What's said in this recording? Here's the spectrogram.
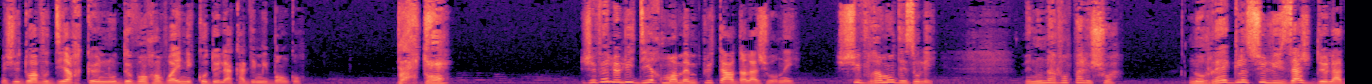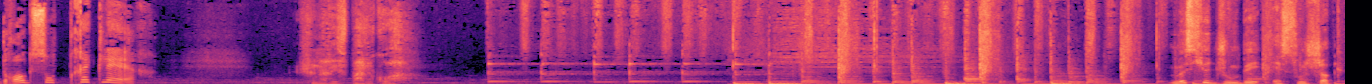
mais je dois vous dire que nous devons renvoyer Nico de l'Académie Bongo. Pardon? Je vais le lui dire moi-même plus tard dans la journée. Je suis vraiment désolée. Mais nous n'avons pas le choix. Nos règles sur l'usage de la drogue sont très claires. Je n'arrive pas à le croire. Monsieur Djumbe est sous le choc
